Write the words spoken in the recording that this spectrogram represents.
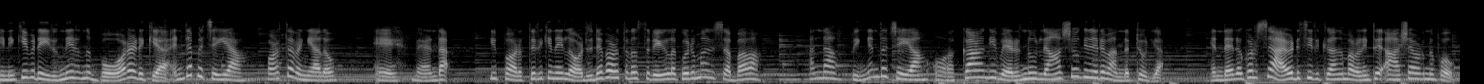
എനിക്കിവിടെ ഇരുന്നിരുന്ന് ബോറടിക്കുക എന്താ ഇപ്പം ചെയ്യാ? പുറത്തിറങ്ങിയാലോ? ഏ വേണ്ട. ഈ പുറത്തിരിക്കുന്ന ഈ ലോഡ്ജിന്റെ പുറത്തുള്ള സ്ത്രീകളൊക്കെ ഒരുമാതിരി സ്വഭാവ. അല്ല പിന്നെന്താ ചെയ്യാ? ഉറക്കാണെങ്കിൽ വരുന്നില്ല ആശോക്ക് ഇതുവരെ വന്നിട്ടില്ല എന്തായാലും കുറച്ച് ചായ പറഞ്ഞിട്ട് ആശ അവിടുന്ന് പോകും.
